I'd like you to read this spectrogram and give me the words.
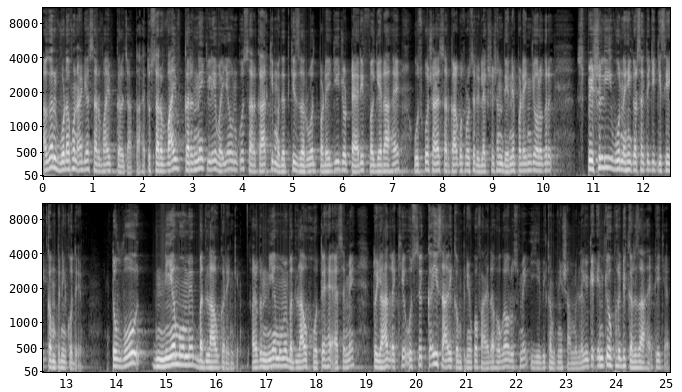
अगर वोडाफोन आइडिया सरवाइव कर जाता है तो सरवाइव करने के लिए भैया उनको सरकार की मदद की ज़रूरत पड़ेगी। जो टैरिफ वगैरह है, उसको शायद सरकार को थोड़ा सा रिलैक्सेशन देने पड़ेंगे और अगर स्पेशली वो नहीं कर सकते कि किसी एक कंपनी को दे तो वो नियमों में बदलाव करेंगे। और अगर नियमों में बदलाव होते हैं ऐसे में तो याद रखिए, उससे कई सारी कंपनियों को फ़ायदा होगा और उसमें ये भी कंपनी शामिल है, क्योंकि इनके ऊपर भी कर्जा है, ठीक है।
